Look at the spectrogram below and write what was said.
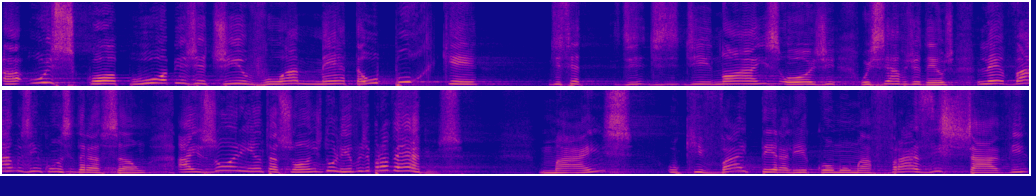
ah, o escopo, o objetivo, a meta, o porquê de, ser, de, de, de nós, hoje, os servos de Deus, levarmos em consideração as orientações do livro de Provérbios. Mas o que vai ter ali como uma frase-chave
